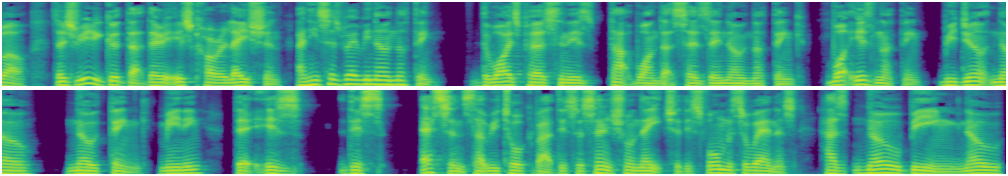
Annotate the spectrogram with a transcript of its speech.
well. So it's really good that there is correlation. And he says where we know nothing. The wise person is that one that says they know nothing. What is nothing? We do not know no thing, meaning there is this essence that we talk about, this essential nature, this formless awareness has no being, no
